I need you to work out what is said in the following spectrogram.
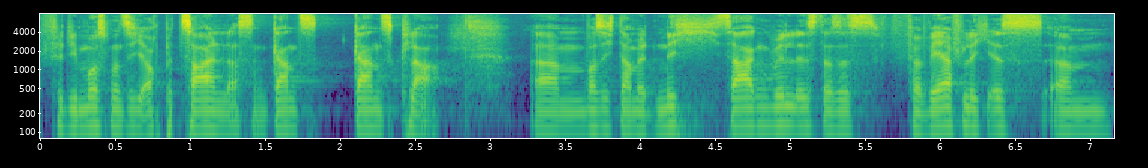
für die muss man sich auch bezahlen lassen, ganz, ganz klar. Ähm, was ich damit nicht sagen will, ist, dass es verwerflich ist. Ähm,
